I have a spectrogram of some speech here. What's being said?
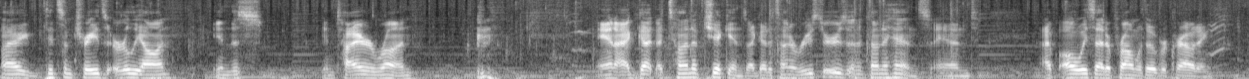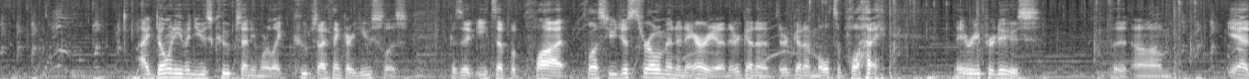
I did some trades early on in this entire run. and I got a ton of chickens. I got a ton of roosters and a ton of hens, and I've always had a problem with overcrowding. I don't even use coops anymore. Like coops, I think are useless because it eats up a plot. Plus, you just throw them in an area, they're gonna they're gonna multiply. they reproduce. But um, yeah.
